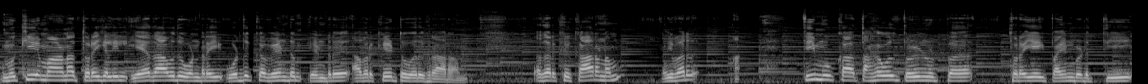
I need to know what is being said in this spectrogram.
முக்கியமான துறைகளில் ஏதாவது ஒன்றை ஒதுக்க வேண்டும் என்று அவர் கேட்டு வருகிறாராம். அதற்கு காரணம் இவர் திமுக தகவல் தொழில்நுட்ப துறையை பயன்படுத்தி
